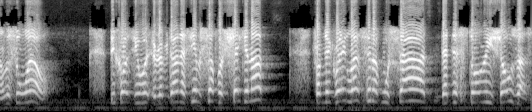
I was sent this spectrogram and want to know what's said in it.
Now listen well. Because he was, Rabbi Danasi himself was shaken up from the great lesson of Mussar that this story shows us.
